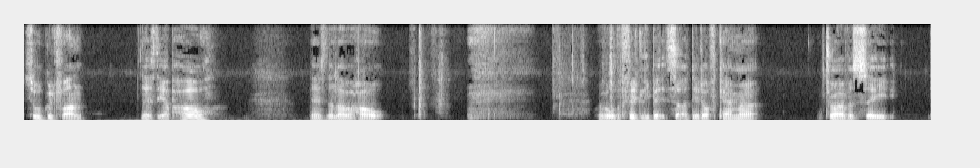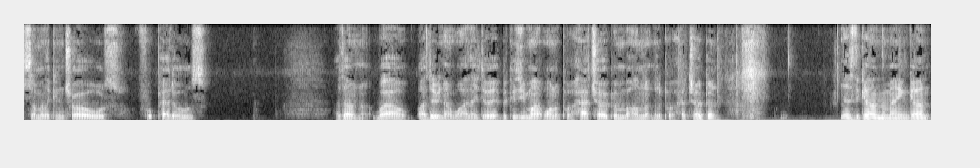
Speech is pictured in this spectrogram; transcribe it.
It's all good fun. There's the upper hole. There's the lower hole. With all the fiddly bits that I did off camera. Driver's seat. Some of the controls. Foot pedals I don't know. Well, I do know why they do it because you might want to put hatch open, but I'm not going to put hatch open. There's the gun, the main gun.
